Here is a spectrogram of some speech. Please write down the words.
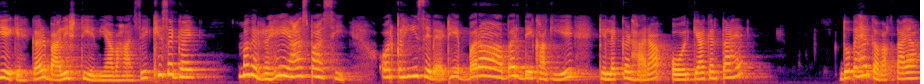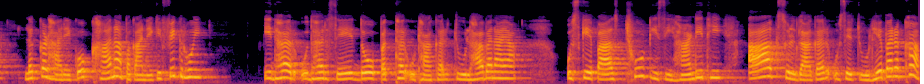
یہ کہہ کر بالشتیے میاں وہاں سے کھسک گئے۔ مگر رہے آس پاس ہی اور کہیں سے بیٹھے برابر دیکھا کیے کہ لکڑہارا اور کیا کرتا ہے۔ دوپہر کا وقت آیا۔ لکڑہارے کو کھانا پکانے کی فکر ہوئی۔ ادھر ادھر سے دو پتھر اٹھا کر چولہا بنایا۔ اس کے پاس چھوٹی سی ہانڈی تھی۔ آگ سلگا کر اسے چولہے پر رکھا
